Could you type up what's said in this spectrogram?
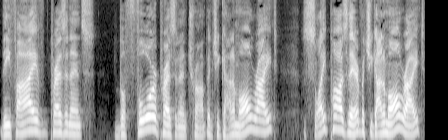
the five presidents before President Trump, and she got them all right. Slight pause there, but she got them all right.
